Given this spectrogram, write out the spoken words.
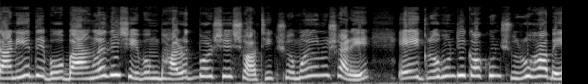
জানিয়ে দেব বাংলাদেশ এবং ভারতবর্ষের সঠিক সময় অনুসারে এই গ্রহণটি কখন শুরু হবে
